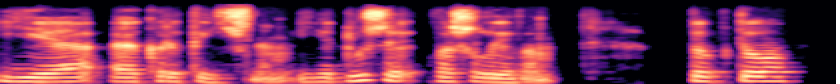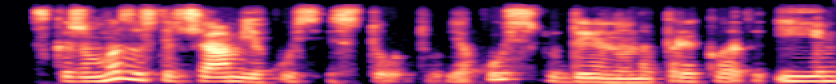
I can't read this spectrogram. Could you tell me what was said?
є е, критичним, є дуже важливим. Тобто, скажімо, ми зустрічаємо якусь істоту, якусь людину, наприклад, і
